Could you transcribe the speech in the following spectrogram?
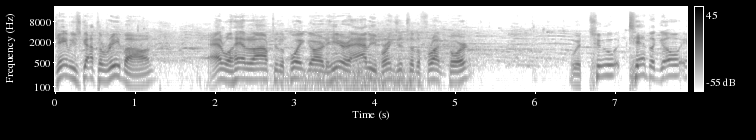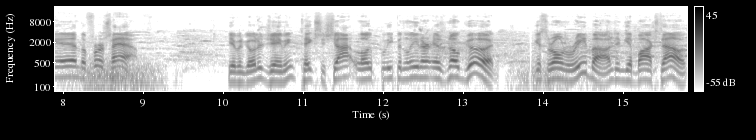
Jamie's got the rebound. And we'll hand it off to the point guard here. Abby brings it to the front court with 2.10 to go in the first half. Give and go to Jamie. Takes the shot. Leaping leader is no good. Gets her own rebound. Didn't get boxed out.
